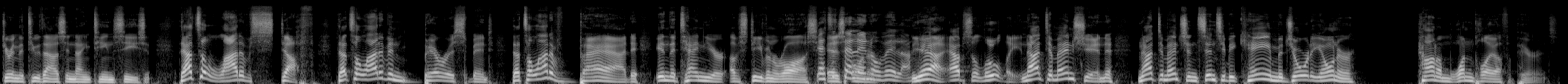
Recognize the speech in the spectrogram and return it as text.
during the 2019 season. That's a lot of stuff. That's a lot of embarrassment. That's a lot of bad in the tenure of Stephen Ross. That's a as owner. telenovela. Yeah, absolutely. Not to mention, not to mention, since he became majority owner, count him one playoff appearance.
